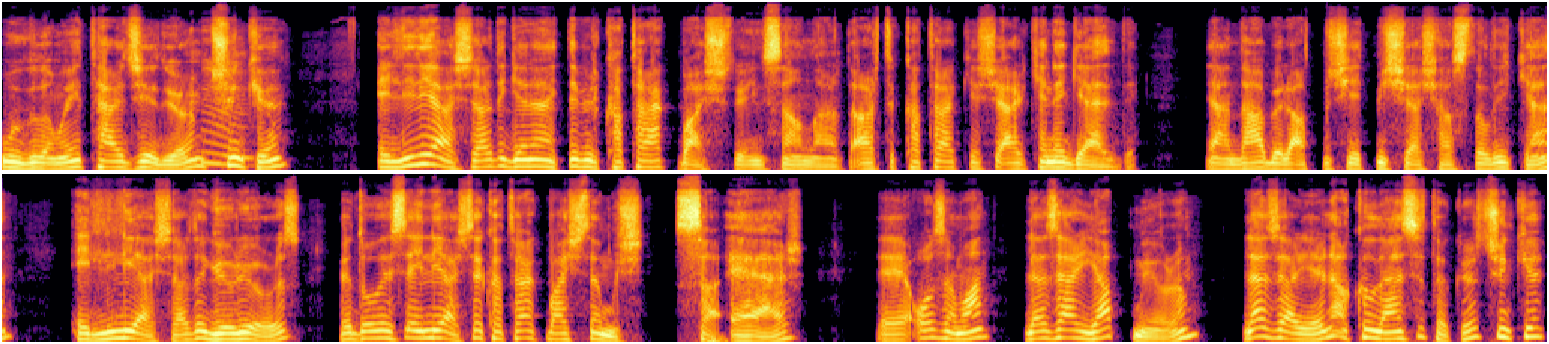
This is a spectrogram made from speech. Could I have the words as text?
uygulamayı tercih ediyorum. Çünkü 50'li yaşlarda genellikle bir katarak başlıyor insanlarda. Artık katarak yaşı erkene geldi. Yani daha böyle 60-70 yaş hastalığıyken 50'li yaşlarda görüyoruz. Ve dolayısıyla 50 yaşta katarak başlamışsa eğer e, o zaman lazer yapmıyorum. Lazer yerine akıl lensi takıyoruz. Çünkü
